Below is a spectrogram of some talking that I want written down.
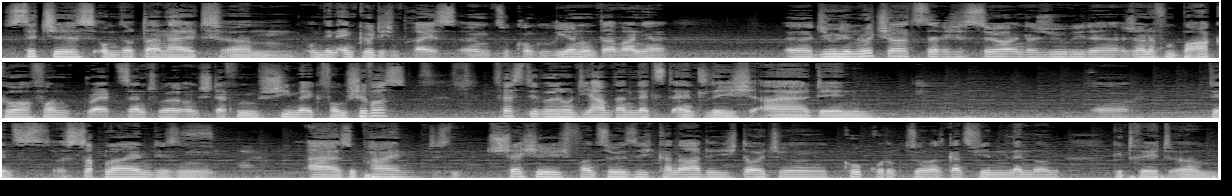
Stitches, um dort dann halt ähm, um den endgültigen Preis ähm, zu konkurrieren. Und da waren ja äh, Julian Richards, der Regisseur in der Jury, der Jonathan Barker von Dread Central und Steffen Schiemek vom Shivers Festival. Und die haben dann letztendlich äh, den äh, den Subline, diesen äh, Supine, diesen tschechisch, französisch, kanadisch, deutsche Co-Produktion aus ganz vielen Ländern gedreht, ähm,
